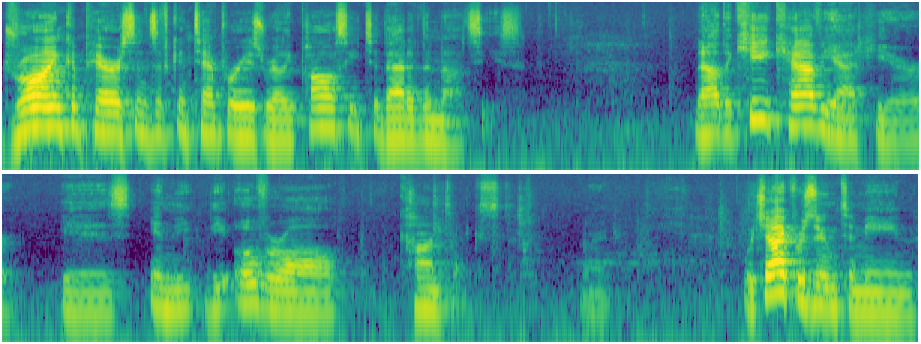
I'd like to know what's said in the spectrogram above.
drawing comparisons of contemporary Israeli policy to that of the Nazis. Now, the key caveat here is in the, the overall context, right? which I presume to mean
